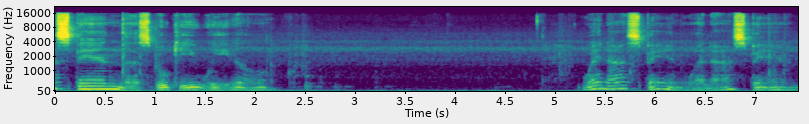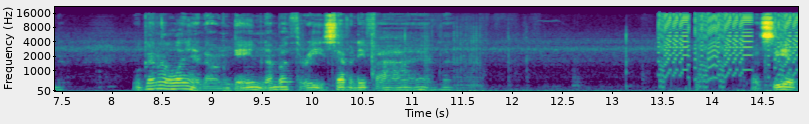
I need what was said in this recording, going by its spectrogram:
Spin the spooky wheel. When I spin, when I spin, we're gonna land on game number 375. Let's see it.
